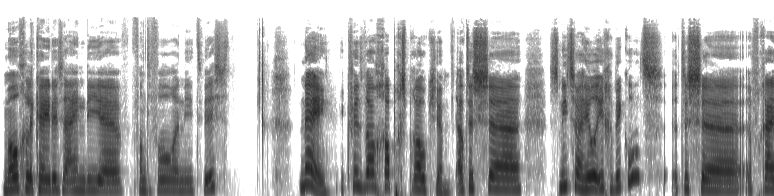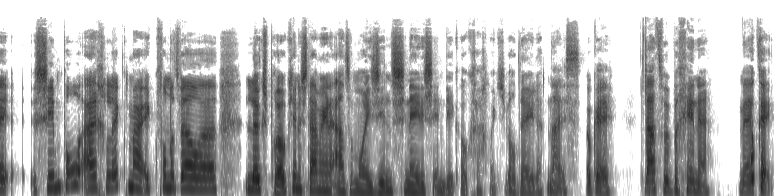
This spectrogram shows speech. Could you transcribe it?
mogelijkheden zijn die je van tevoren niet wist? Nee, ik vind het wel een grappig sprookje. Het, is, eh, het is niet zo heel ingewikkeld. Het is eh, vrij simpel eigenlijk. Maar ik vond het wel eh, een leuk sprookje. En er staan weer een aantal mooie zinsneden in die ik ook graag met je wil delen. Nice. Oké, laten we beginnen met Oké, de,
